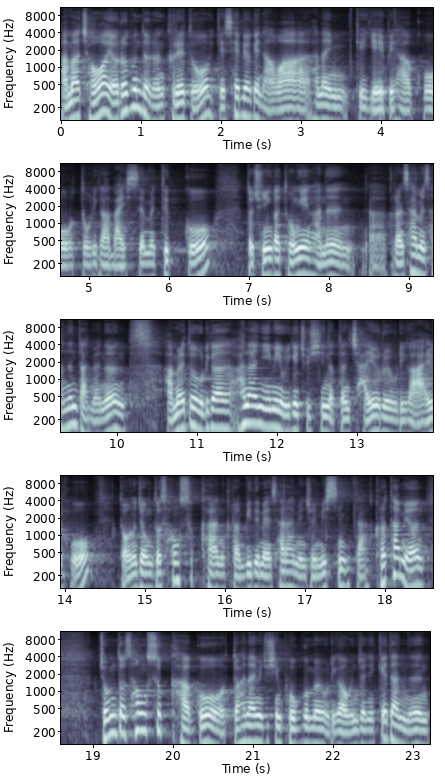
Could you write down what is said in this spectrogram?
아마 저와 여러분들은 그래도 이렇게 새벽에 나와 하나님께 예배하고 또 우리가 말씀을 듣고 또 주님과 동행하는 아, 그런 삶을 찾는다면은 아무래도 우리가 하나님이 우리에게 주신 어떤 자유를 우리가 알고 또 어느 정도 성숙한 그런 믿음의 사람인 줄 믿습니다. 그렇다면 좀 더 성숙하고 또 하나님이 주신 복음을 우리가 온전히 깨닫는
